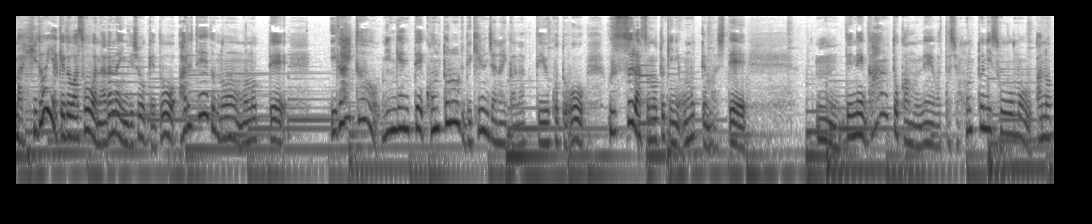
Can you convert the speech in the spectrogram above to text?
まあひどいやけどはそうはならないんでしょうけどある程度のものって意外と人間ってコントロールできるんじゃないかなっていうことをうっすらその時に思ってまして、うん、でねがんとかもね私本当にそう思う。あの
